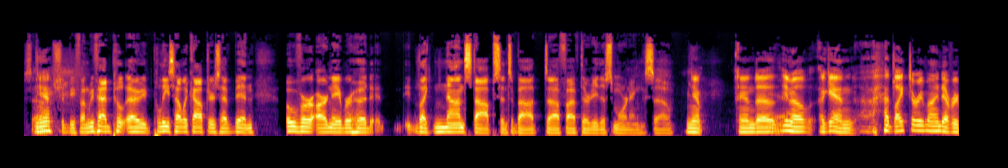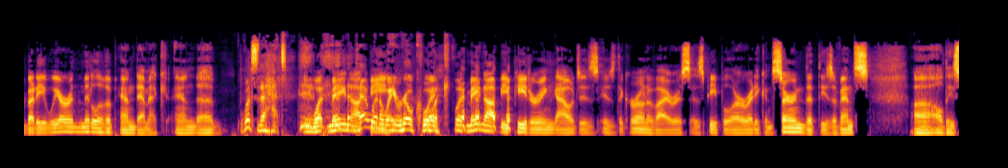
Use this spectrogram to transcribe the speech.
So Yeah. it should be fun. We've had pol- uh, police helicopters have been over our neighborhood like nonstop since about uh, five thirty this morning. So Yep. And, uh, you know, again, I'd like to remind everybody we are in the middle of a pandemic. And uh, what's that? what may not That be, went away real quick. What, what may not be petering out is is the coronavirus, as people are already concerned that these events, uh, all these,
